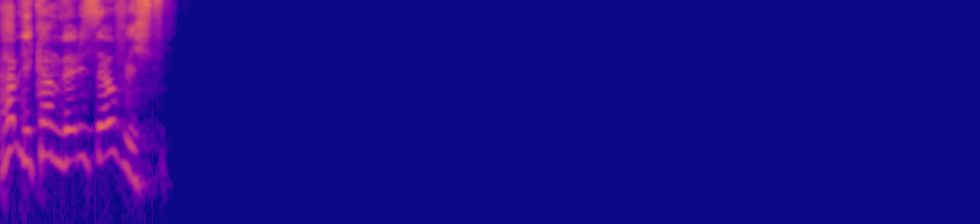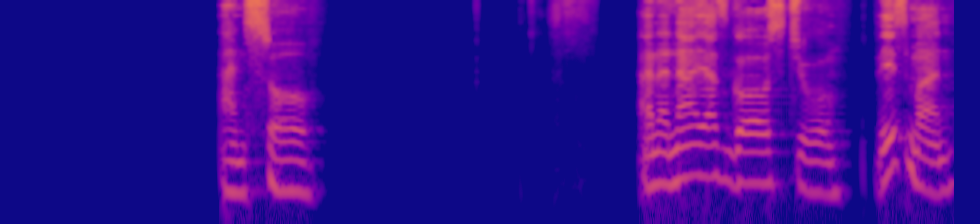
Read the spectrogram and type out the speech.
Have become very selfish. And so Ananias goes to this man,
